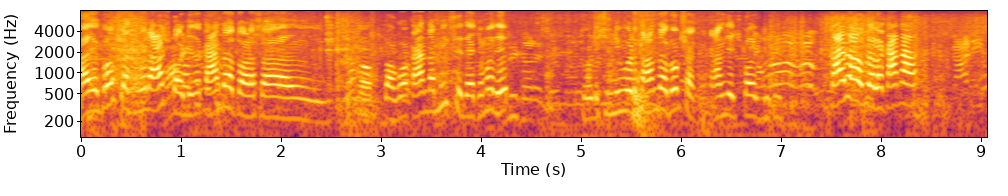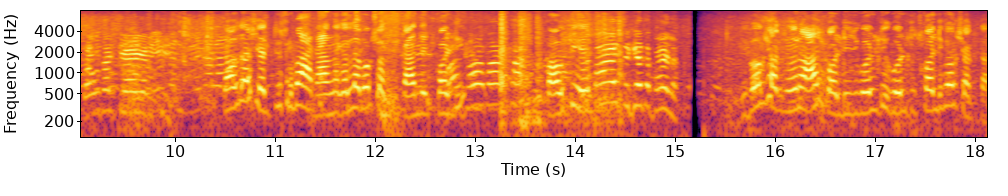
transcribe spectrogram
हा एक बघू शकते बरं आज क्वालिटीचा कांदा थोडासा. भगवा कांदा मिक्स आहे त्याच्यामध्ये. थोडीशी निवड कांदा बघू शकते कांद्याची क्वालिटी काय भाव गेला काका? चौदाशे एकतीस रुपये हा कांदा गेला बघू शकते कांद्याची क्वालिटी पावती आहे. बघू शकता बरं आज क्वालिटीची गोल्टी गोल्टीची क्वालिटी बघू शकता.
